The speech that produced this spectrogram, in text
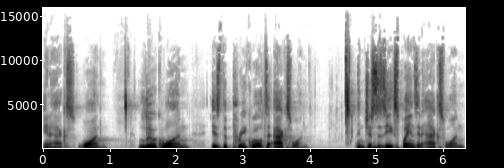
in Acts 1. Luke 1 is the prequel to Acts 1. And just as he explains in Acts 1,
